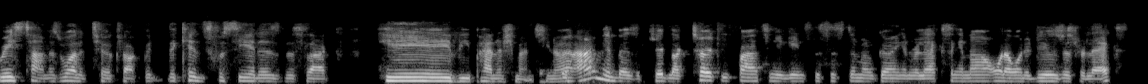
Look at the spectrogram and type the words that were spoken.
rest time as well at two o'clock, but the kids foresee it as this like heavy punishment, you know. And I remember as a kid, like totally fighting against the system of going and relaxing, and now all I want to do is just relax.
